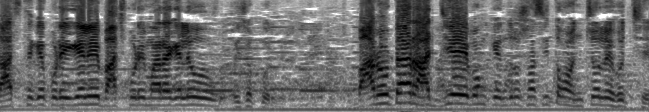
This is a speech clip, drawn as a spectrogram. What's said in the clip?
গাছ থেকে পড়ে গেলে বাজ পড়ে মারা গেলেও ওইসব করবে বারোটা রাজ্যে এবং কেন্দ্রশাসিত অঞ্চলে হচ্ছে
